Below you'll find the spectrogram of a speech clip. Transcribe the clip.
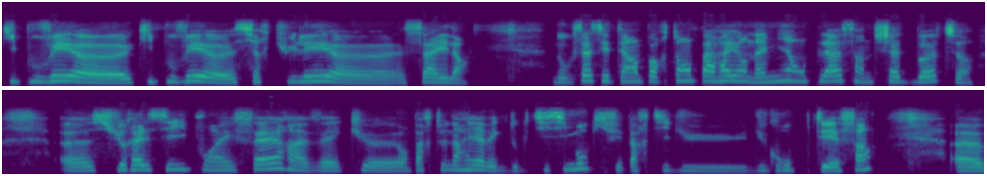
qui pouvaient, qui pouvaient circuler ça et là. Donc ça, c'était important. Pareil, on a mis en place un chatbot euh, sur lci.fr avec, en partenariat avec Doctissimo, qui fait partie du, groupe TF1, euh,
